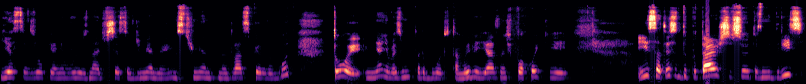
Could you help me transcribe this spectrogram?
если вдруг я не буду знать все современные инструменты на 21 год, то меня не возьмут на работу, там, или я, значит, плохой QA. И, соответственно, ты пытаешься все это внедрить,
